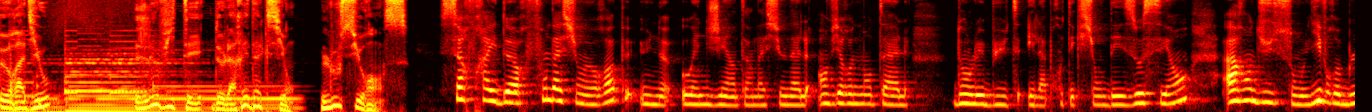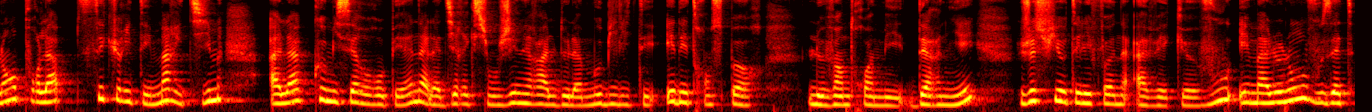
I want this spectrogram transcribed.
E-Radio, l'invité de la rédaction, l'Oussurance. Surfrider Fondation Europe, une ONG internationale environnementale dont le but est la protection des océans, a rendu son livre blanc pour la sécurité maritime à la commissaire européenne à la Direction générale de la mobilité et des transports le 23 mai dernier. Je suis au téléphone avec vous, Emma Lelon. Vous êtes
